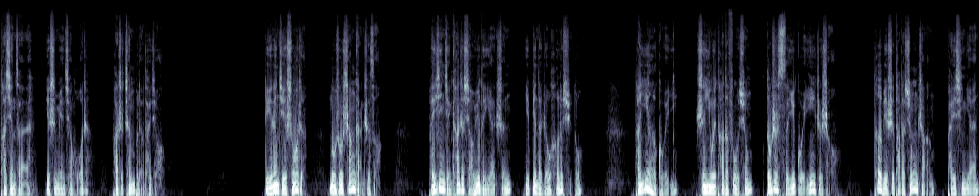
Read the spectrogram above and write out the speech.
他现在也是勉强活着，怕是撑不了太久。狄仁杰说着，露出伤感之色。裴新简看着小玉的眼神也变得柔和了许多。他厌恶诡异，是因为他的父兄都是死于诡异之手，特别是他的兄长裴新言，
